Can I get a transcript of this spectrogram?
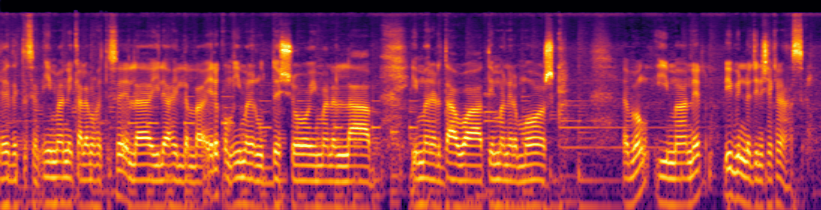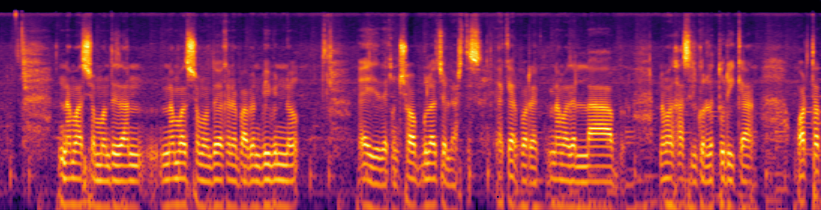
এই দেখতেছেন, ইমানই কালেমা হইতেছে ইলাহা ইল্লাল্লাহ। এরকম ইমানের উদ্দেশ্য, ইমানের লাভ, ইমানের দাওয়াত, ইমানের মস্ক, এবং ইমানের বিভিন্ন জিনিস এখানে আছে। নামাজ সম্বন্ধে যান নামাজ সম্বন্ধে এখানে পাবেন বিভিন্ন, এই যে দেখুন, সবগুলো চলে আসতেছে। একের পর এক, নামাজের লাভ, নামাজ হাসিল করার তরিকা, অর্থাৎ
